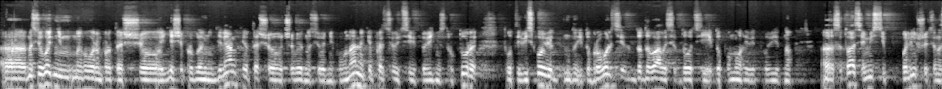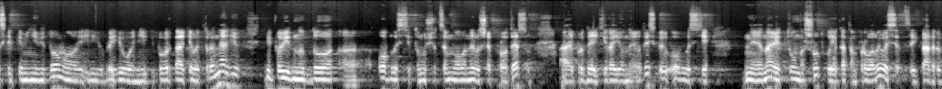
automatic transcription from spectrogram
Е, на сьогодні ми говоримо про те, що є ще проблемні ділянки. Те, що очевидно сьогодні комунальники працюють, всі відповідні структури. Тут і військові, і добровольці додавалися до цієї допомоги. Відповідно, Е, ситуація в місті поліпшується, наскільки мені відомо, і в регіоні і повертають електроенергію відповідно до е, області, тому що це мова не лише про Одесу, а й про деякі райони Одеської області. Е, Навіть ту маршрутку, яка там провалилася, цей кадр,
